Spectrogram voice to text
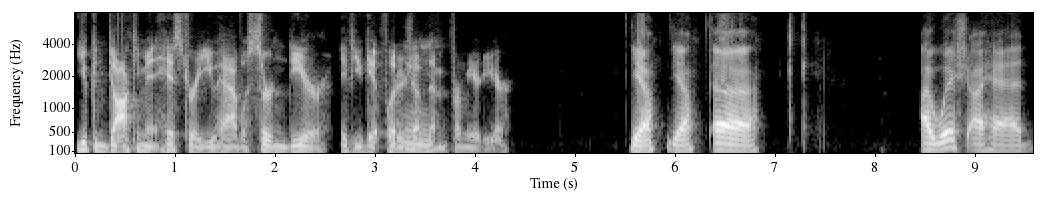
you can document history you have with certain deer if you get footage of Mm. them from year to year. Yeah, yeah. Uh, I wish I had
